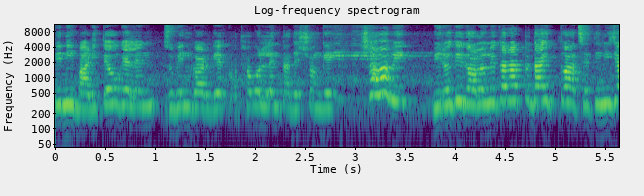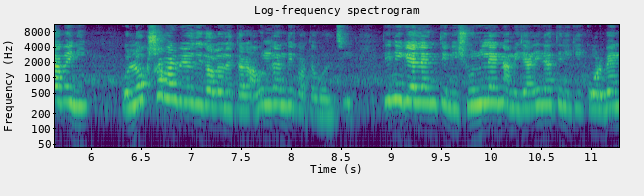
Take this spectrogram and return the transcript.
তিনি বাড়িতেও গেলেন, জুবিন গর্গের কথা বললেন তাদের সঙ্গে। স্বাভাবিক, বিরোধী দলনেতার একটা দায়িত্ব আছে, তিনি যাবেনই। ও লোকসভার বিরোধী দলনেতা রাহুল গান্ধীর কথা বলছি। তিনি গেলেন, তিনি শুনলেন, আমি জানি না তিনি কি করবেন।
